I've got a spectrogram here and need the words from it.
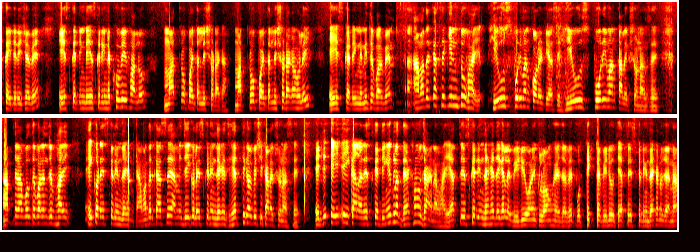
স্কেটার হিসেবে। এই স্কেটিংটা স্কেটিংটা খুবই ভালো, মাত্র পঁয়তাল্লিশশো টাকা। মাত্র পঁয়তাল্লিশশো টাকা হলেই এই স্কেটিংটা নিতে পারবেন। আমাদের কাছে কিন্তু ভাই হিউজ পরিমাণ কোয়ালিটি আছে হিউজ পরিমাণ কালেকশন আছে। আপনারা বলতে পারেন যে ভাই এই কটা স্ক্রিন দেখেন? আমাদের কাছে আমি যেই কটা স্ক্রিন দেখেছি এর থেকেও বেশি কালেকশন আছে। এই যে, এই এই কালার স্কেটিং এগুলো দেখানো যায় না ভাই। এত স্কেটিং দেখাতে গেলে ভিডিও অনেক লং হয়ে যাবে। প্রত্যেকটা ভিডিওতে এত স্কেটিং দেখানো যায় না।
